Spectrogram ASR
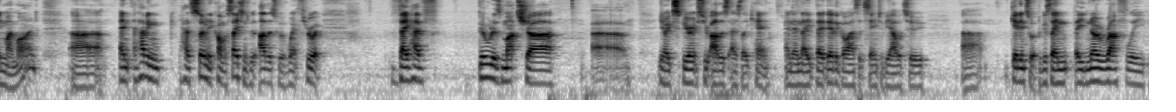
in my mind. Uh, and, and having had so many conversations with others who have went through it, they have built as much uh, uh, you know experience through others as they can, and then they, they they're the guys that seem to be able to uh, get into it because they they know roughly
